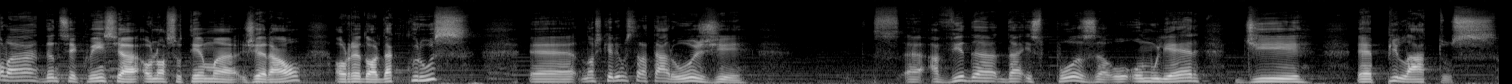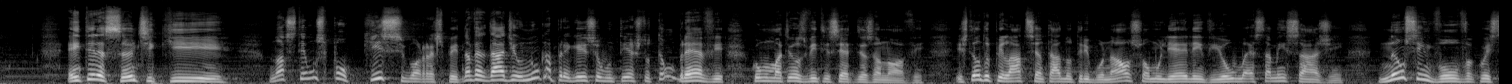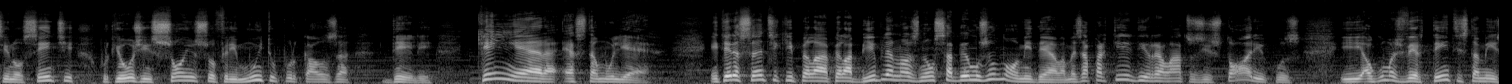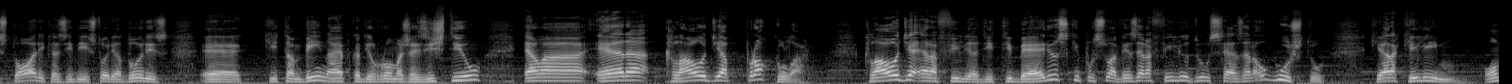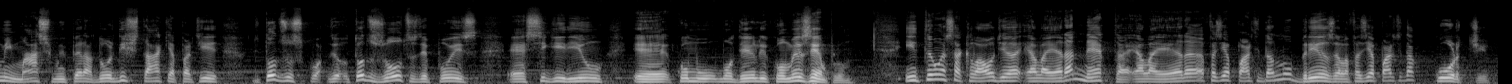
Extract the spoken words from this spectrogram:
Olá, dando sequência ao nosso tema geral ao redor da cruz, é, nós queremos tratar hoje é, a vida da esposa ou, ou mulher de é, Pilatos. É interessante que nós temos pouquíssimo a respeito. Na verdade, eu nunca preguei sobre um texto tão breve como Mateus 27, 19. Estando Pilatos sentado no tribunal, sua mulher lhe enviou esta mensagem: Não se envolva com este inocente, porque hoje em sonho sofri muito por causa dele. Quem era esta mulher? Interessante que pela, pela Bíblia nós não sabemos o nome dela, mas a partir de relatos históricos e algumas vertentes também históricas e de historiadores é, que também na época de Roma já existiam, ela era Cláudia Prócula. Cláudia era filha de Tibérios, que por sua vez era filho do César Augusto que era aquele homem máximo, imperador, destaque a partir de todos os, todos os outros depois é, seguiriam é, como modelo e como exemplo. Então essa Cláudia, ela era neta, ela era fazia parte da nobreza, ela fazia parte da corte.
